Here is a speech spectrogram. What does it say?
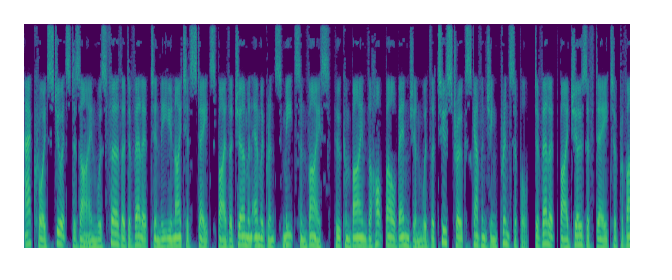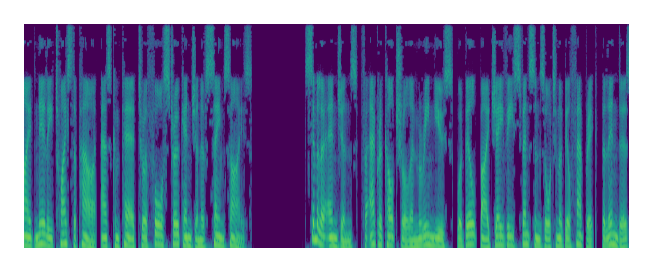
Ackroyd Stewart's design was further developed in the United States by the German emigrants Mietz and Weiss, who combined the hot bulb engine with the two-stroke scavenging principle, developed by Joseph Day to provide nearly twice the power, as compared to a four-stroke engine of same size. Similar engines, for agricultural and marine use, were built by J. V. Svenssons Automobilfabrik, Bolinders,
